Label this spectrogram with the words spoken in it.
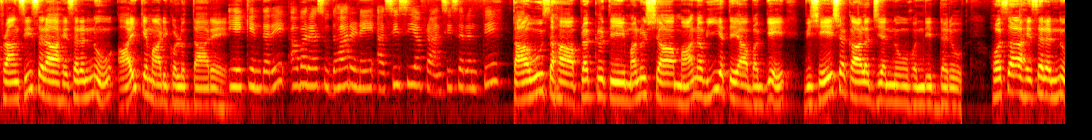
ಫ್ರಾನ್ಸಿಸರ ಹೆಸರನ್ನು ಆಯ್ಕೆ ಮಾಡಿಕೊಳ್ಳುತ್ತಾರೆ. ಏಕೆಂದರೆ ಅವರ ಸುಧಾರಣೆ ಅಸಿಸಿಯ ಫ್ರಾನ್ಸಿಸರಂತೆ ತಾವೂ ಸಹ ಪ್ರಕೃತಿ ಮನುಷ್ಯ ಮಾನವೀಯತೆಯ ಬಗ್ಗೆ ವಿಶೇಷ ಕಾಳಜಿಯನ್ನು ಹೊಂದಿದ್ದರು. ಹೊಸ ಹೆಸರನ್ನು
